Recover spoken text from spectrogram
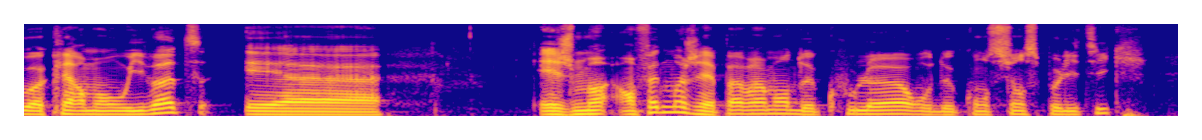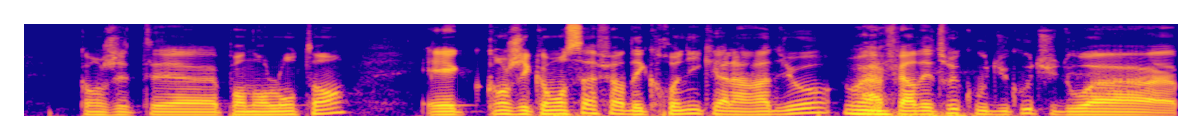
vois clairement où il vote. Et, et je me... en fait, moi, j'avais pas vraiment de couleur ou de conscience politique quand j'étais euh, pendant longtemps. Et quand j'ai commencé à faire des chroniques à la radio, Ouais. à faire des trucs où du coup tu dois,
